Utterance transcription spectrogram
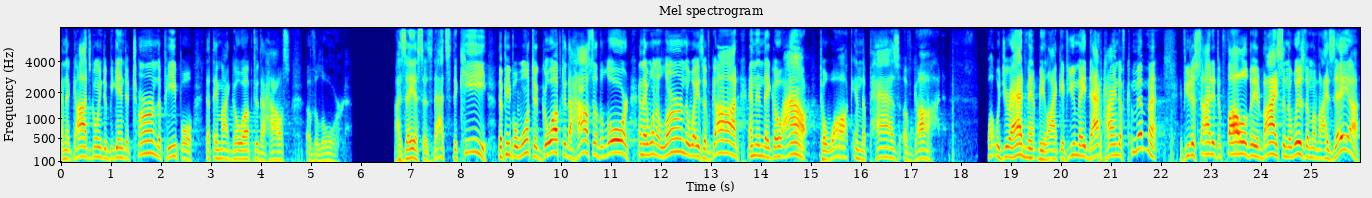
and that God's going to begin to turn the people that they might go up to the house of the Lord. Isaiah says that's the key. The people want to go up to the house of the Lord and they want to learn the ways of God, and then they go out to walk in the paths of God. What would your Advent be like if you made that kind of commitment? If you decided to follow the advice and the wisdom of Isaiah,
